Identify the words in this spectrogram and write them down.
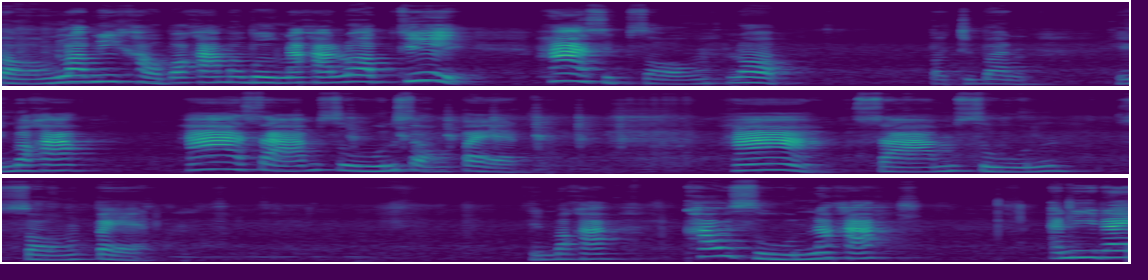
สองรอบนี้เข่าปะคะมาเบิงนะคะ รอบที่ห้าสิบสองรอบปัจจุบัน เห็นปะคะห้าสามศูนย์สองแปดห้าสามศูนย์สองแปดเห็นปะคะ เข้าศูนย์นะคะ อันนี้ได้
